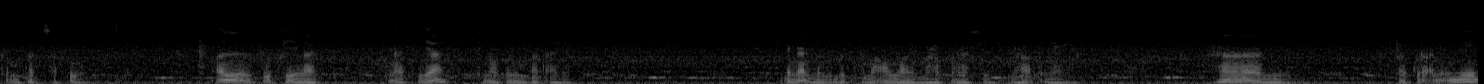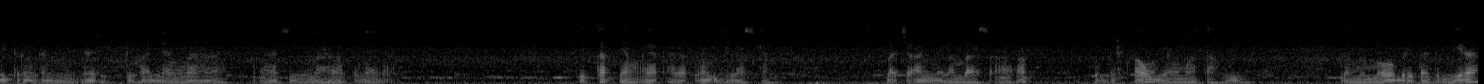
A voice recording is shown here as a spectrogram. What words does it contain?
ke-41. Al-Fusilat Nakia 54 ayat. Dengan menyebut nama Allah yang maha pengasih, maha penyayang. Hamim Al-Quran ini diturunkan dari Tuhan yang maha pengasih, maha penyayang. Kitab yang ayat-ayatnya dijelaskan Bacaan dalam bahasa Arab untuk kaum yang mengetahui yang membawa berita gembira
